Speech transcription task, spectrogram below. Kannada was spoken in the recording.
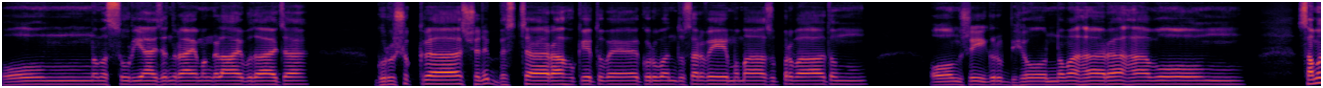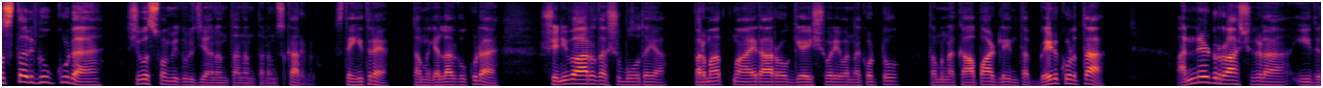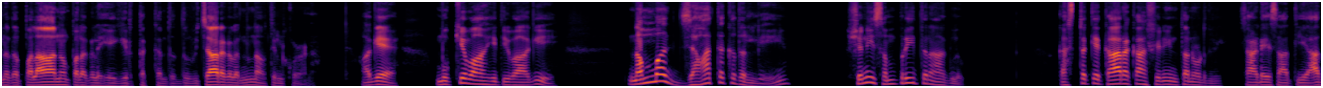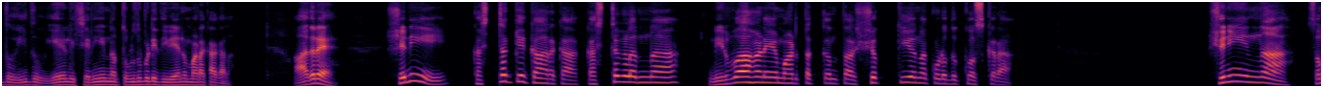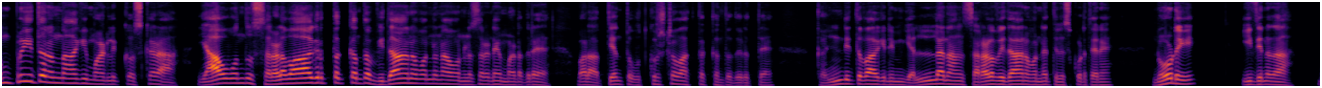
ಓಂ ನಮ ಸೂರ್ಯಾಯ ಚಂದ್ರಾಯ ಮಂಗಳಾಯ ಬುಧಾಯ ಚ ಗುರು ಶುಕ್ರ ಶನಿಭ್ಯಶ್ಚ ರಾಹುಕೇತುವೆ ಕುರುವಂತು ಸರ್ವೇ ಮಮ ಸುಪ್ರಭಾತಂ ಓಂ ಶ್ರೀ ಗುರುಭ್ಯೋ ನಮಃ ರಹ ಓಂ ಸಮಸ್ತರಿಗೂ ಕೂಡ ಶಿವಸ್ವಾಮಿ ಗುರುಜಿ ಅನಂತ ಅನಂತ ನಮಸ್ಕಾರಗಳು ಸ್ನೇಹಿತರೆ ತಮಗೆಲ್ಲರಿಗೂ ಕೂಡ ಶನಿವಾರದ ಶುಭೋದಯ ಪರಮಾತ್ಮ ಆಯುರಾರೋಗ್ಯ ಐಶ್ವರ್ಯವನ್ನು ಕೊಟ್ಟು ತಮ್ಮನ್ನು ಕಾಪಾಡಲಿ ಅಂತ ಬೇಡ್ಕೊಡ್ತಾ ಹನ್ನೆರಡು ರಾಶಿಗಳ ಈ ದಿನದ ಫಲಾನುಫಲಗಳು ಹೇಗಿರ್ತಕ್ಕಂಥದ್ದು, ವಿಚಾರಗಳನ್ನು ನಾವು ತಿಳ್ಕೊಳ್ಳೋಣ. ಹಾಗೆ ಮುಖ್ಯ ಮಾಹಿತಿವಾಗಿ ನಮ್ಮ ಜಾತಕದಲ್ಲಿ ಶನಿ ಸಂಪ್ರೀತನಾಗಲು. ಕಷ್ಟಕ್ಕೆ ಕಾರಕ ಶನಿ ಅಂತ ನೋಡಿದ್ವಿ. ಸಾಡೆ ಸಾತಿ, ಅದು, ಇದು ಹೇಳಿ ಶನಿಯನ್ನು ತುಳಿದು ಬಿಟ್ಟಿದ್ದೀವಿ, ಏನು ಮಾಡೋಕ್ಕಾಗಲ್ಲ. ಆದರೆ ಶನಿ ಕಷ್ಟಕ್ಕೆ ಕಾರಕ, ಕಷ್ಟಗಳನ್ನು ನಿರ್ವಹಣೆ ಮಾಡ್ತಕ್ಕಂಥ ಶಕ್ತಿಯನ್ನು ಕೊಡೋದಕ್ಕೋಸ್ಕರ ಶನಿಯನ್ನ ಸಂಪ್ರೀತನನ್ನಾಗಿ ಮಾಡಲಿಕ್ಕೋಸ್ಕರ ಯಾವ ಒಂದು ಸರಳವಾಗಿರ್ತಕ್ಕಂಥ ವಿಧಾನವನ್ನು ನಾವು ಅನುಸರಣೆ ಮಾಡಿದ್ರೆ ಭಾಳ ಅತ್ಯಂತ ಉತ್ಕೃಷ್ಟವಾಗ್ತಕ್ಕಂಥದ್ದು ಇರುತ್ತೆ ಖಂಡಿತವಾಗಿ ನಿಮಗೆಲ್ಲ ನಾನು ಸರಳ ವಿಧಾನವನ್ನೇ ತಿಳಿಸ್ಕೊಡ್ತೇನೆ. ನೋಡಿ, ಈ ದಿನದ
